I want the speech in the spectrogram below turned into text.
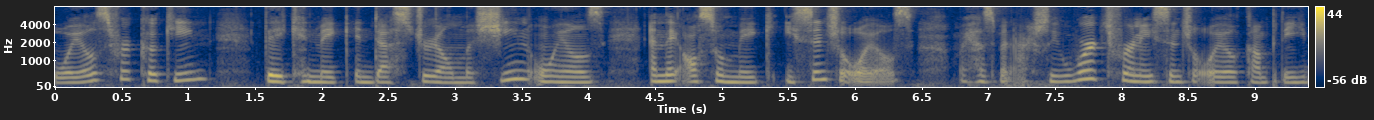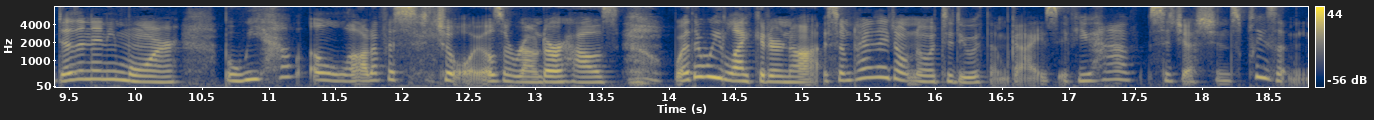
oils for cooking. They can make industrial machine oils and they also make essential oils. My husband actually worked for an essential oil company. He doesn't anymore, but we have a lot of essential oils around our house, whether we like it or not. Sometimes I don't know what to do with them, guys. If you have suggestions, please let me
